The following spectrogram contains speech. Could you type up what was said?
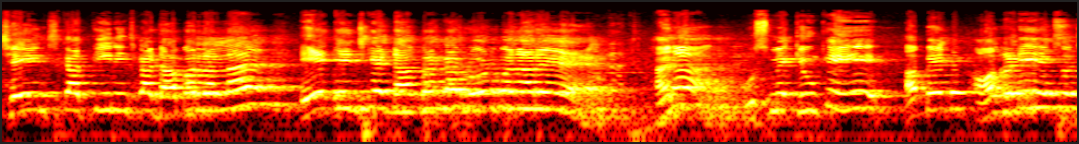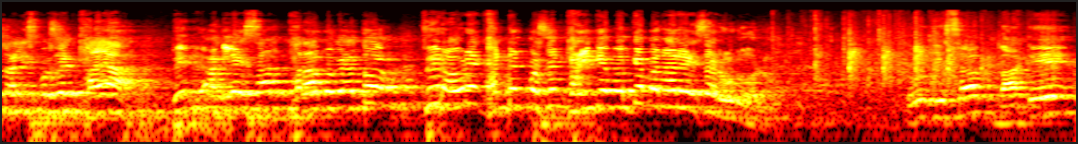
छह इंच का, तीन इंच का डांबर डालना है, एक इंच के डांबर का रोड बना रहे हैं, है ना? उसमें क्योंकि अब एक ऑलरेडी 140 परसेंट खाया, फिर अगले साल खराब हो गया तो फिर और एक हंड्रेड परसेंट खाएँगे बोल के बना रहे सर रोड तो ये सब बातें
